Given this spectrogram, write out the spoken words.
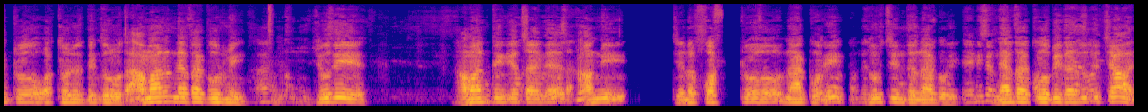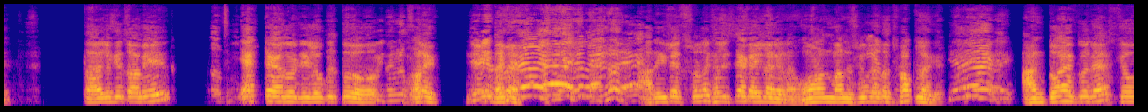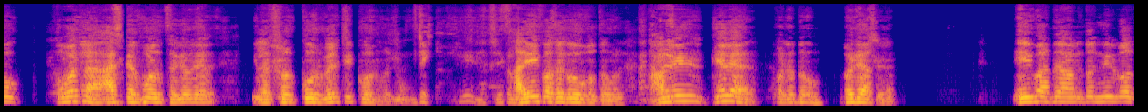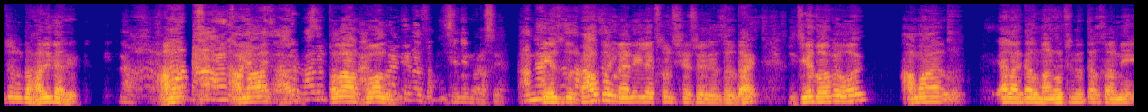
একটু অর্থনৈতিক দুর্বলতা। আমার নেতা কর্মী, যদি আমার দিকে চাইলে আমি যেন কষ্ট না করি, দুশ্চিন্তা না করি, নেতা কর্মীরা যদি চায়, তাহলে কিন্তু আমি এক টাকা করে দিলেও কিন্তু অনেক। আর ইলেকশনে খালি টাকাই লাগে না মন তো সব লাগে। আর দয়া করে কেউ খবর না আজকের পর থেকে ইলেকশন করবে কি করবে। আর এই কথা কেউ বলতে পারে আমি গেলে ওটা তো হয়ে আসে না। এইবার আমি তো নির্বাচন হারি না রে। আমার আমার ফলাফল তাও তো ইলেকশন শেষ হয়ে গেছে তাই যেভাবে হয় আমার এলাকার মানুষের কাছে আমি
